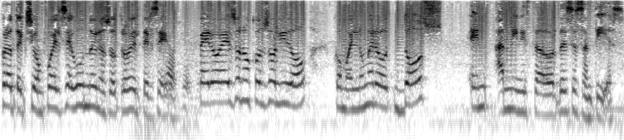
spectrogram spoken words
Protección fue el segundo y nosotros el tercero. Pero eso nos consolidó como el número dos en administrador de cesantías.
